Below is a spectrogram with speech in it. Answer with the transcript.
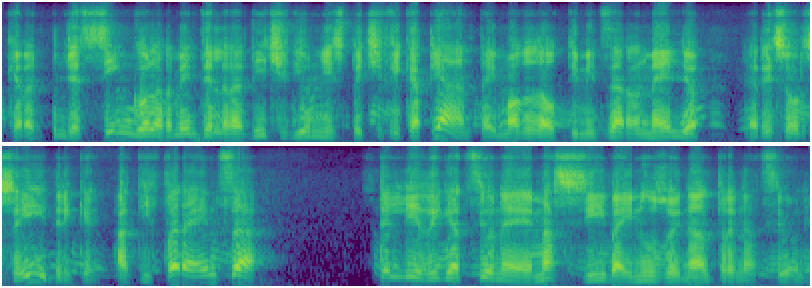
che raggiunge singolarmente le radici di ogni specifica pianta, in modo da ottimizzare al meglio le risorse idriche, a differenza dell'irrigazione massiva in uso in altre nazioni.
